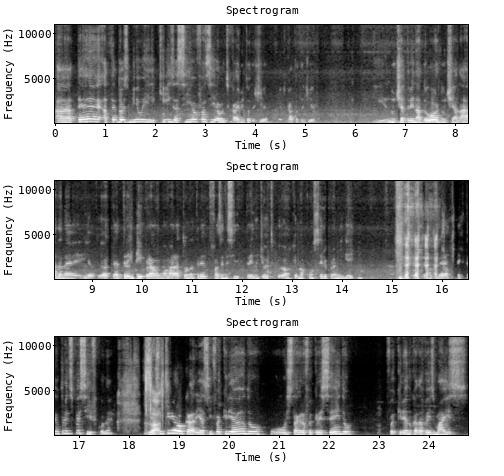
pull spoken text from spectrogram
até, até 2015, assim, eu fazia 8K todo dia, 8K todo dia. E não tinha treinador, não tinha nada, né? E eu, eu até treinei para uma maratona fazendo esse treino de 8 km que eu não aconselho para ninguém. É, tem que ter um treino específico, né? Exato. E assim criou, cara. E assim foi criando, o Instagram foi crescendo, foi criando cada vez mais,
